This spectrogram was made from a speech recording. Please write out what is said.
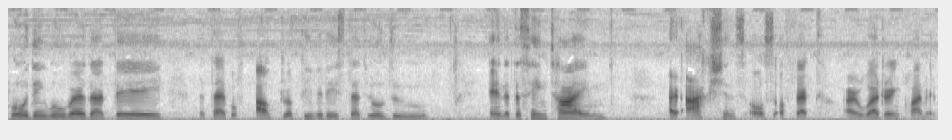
clothing we'll wear that day, the type of outdoor activities that we'll do, and at the same time, our actions also affect our weather and climate.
